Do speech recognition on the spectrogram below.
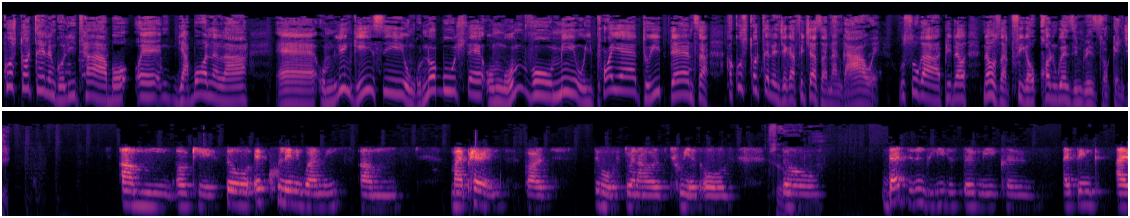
kusicocele ngolithabo eh ngiyabona la eh umlingisi ungunobuhle ungumvumi uyipoet uyidancer akusicocele nje kafeaturesana ngawe usukaphi na nawuza kufika ukhona ukwenza into ezizonke nje Um, okay. So ekukhuleni kwami, um, my parents got divorced when I was two years old. So- So, that didn't really disturb me because I think I,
